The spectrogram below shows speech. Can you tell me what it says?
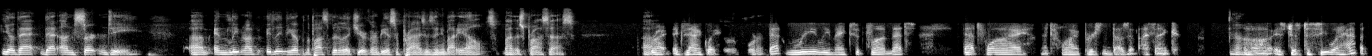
you know that that uncertainty, um, and leaving up, leaving open the possibility that you're going to be as surprised as anybody else by this process. Um, Right, exactly. So. That really makes it fun. That's that's why that's why a person does it. I think. Uh, is just to see what happens.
